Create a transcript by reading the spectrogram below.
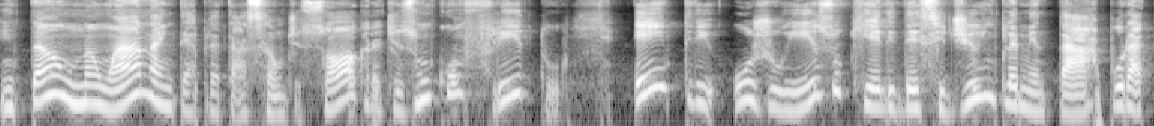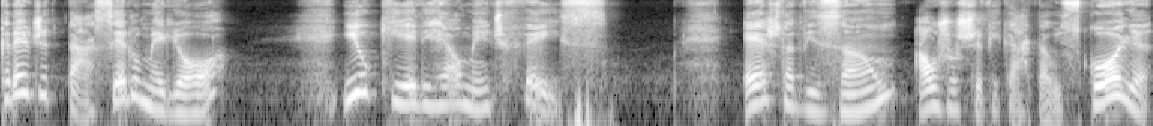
Então, não há na interpretação de Sócrates um conflito entre o juízo que ele decidiu implementar por acreditar ser o melhor e o que ele realmente fez. Esta visão, ao justificar tal escolha,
